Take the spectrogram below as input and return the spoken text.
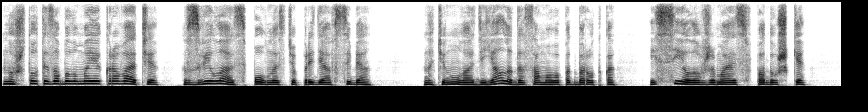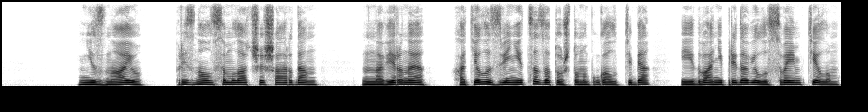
Но что ты забыла в моей кровати?» Взвелась, полностью придя в себя. Натянула одеяло до самого подбородка и села, вжимаясь в подушки. «Не знаю», — признался младший Шардан. Наверное, хотел извиниться за то, что напугал тебя и едва не придавил своим телом.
